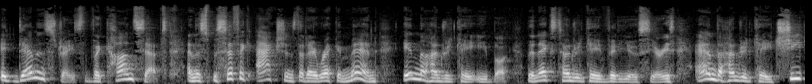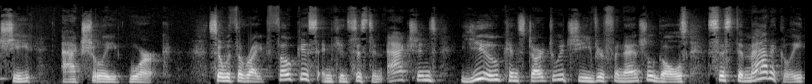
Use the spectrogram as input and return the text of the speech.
It demonstrates that the concepts and the specific actions that I recommend in the 100K ebook, the next 100K video series, and the 100K cheat sheet actually work. So, with the right focus and consistent actions, you can start to achieve your financial goals systematically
